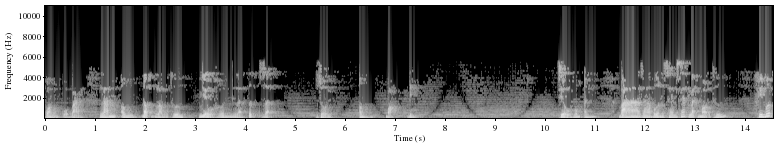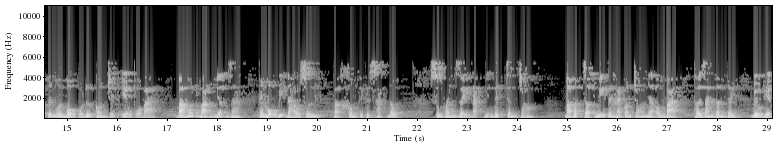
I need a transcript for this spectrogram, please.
quầng của bà Làm ông động lòng thương. Nhiều hơn là tức giận. Rồi ông bỏ đi. Chiều hôm ấy, Bà ra vườn xem xét lại mọi thứ. Khi bước tới ngôi mộ của đứa con chết yểu của bà Bà hốt hoảng nhận ra Cái mộ bị đào xới Và không thấy cái xác đâu. Xung quanh dày đặc những vết chân chó. Bà bất chợt nghĩ tới hai con chó nhà ông bà. Thời gian gần đây, Biểu hiện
